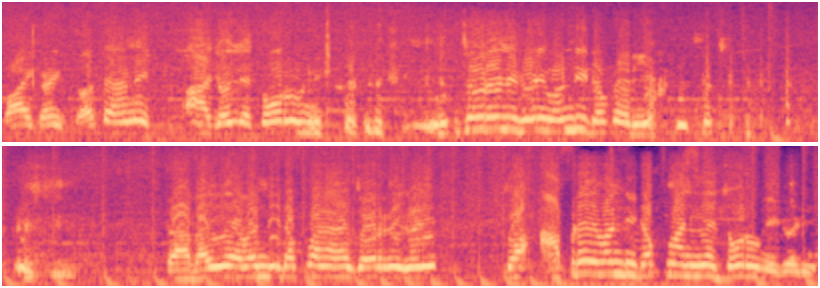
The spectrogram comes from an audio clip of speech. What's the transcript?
ભાઈ કઈ ઘટે નહીં આ જોઈ લે ચોરું ની ચોરું ની ઘડી વંડી ટપે રહ્યા તો આ ભાઈ એ વંડી ટપવાના ચોરની ઘડી તો આપણે વંડી ટપવાની એ ચોરું ની ઘડી.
